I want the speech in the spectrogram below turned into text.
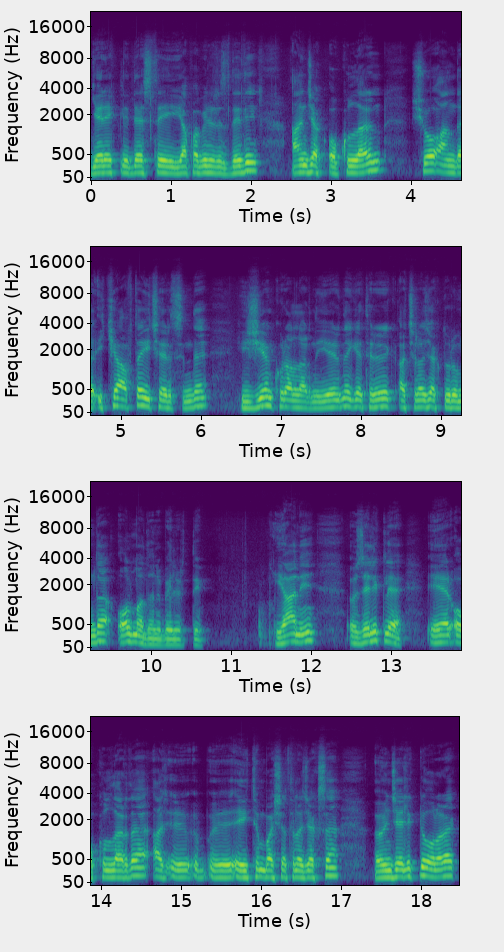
gerekli desteği yapabiliriz dedi. Ancak okulların şu anda iki hafta içerisinde hijyen kurallarını yerine getirerek açılacak durumda olmadığını belirtti. Yani özellikle eğer okullarda e, e, eğitim başlatılacaksa öncelikli olarak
